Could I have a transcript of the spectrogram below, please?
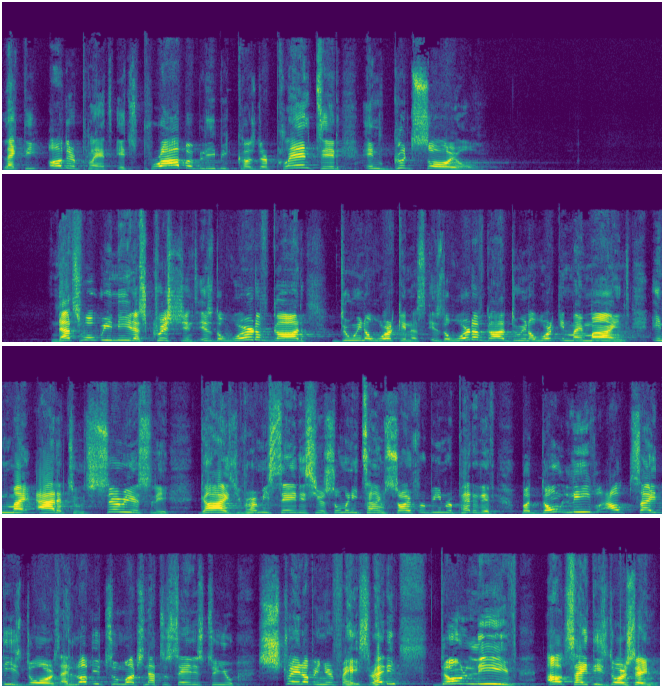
like the other plants? It's probably because they're planted in good soil. And that's what we need as Christians is the word of God doing a work in us? Is the word of God doing a work in my mind, in my attitude? Seriously, guys, you've heard me say this here so many times. Sorry for being repetitive, but don't leave outside these doors. I love you too much not to say this to you straight up in your face. Ready? Don't leave outside these doors saying,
